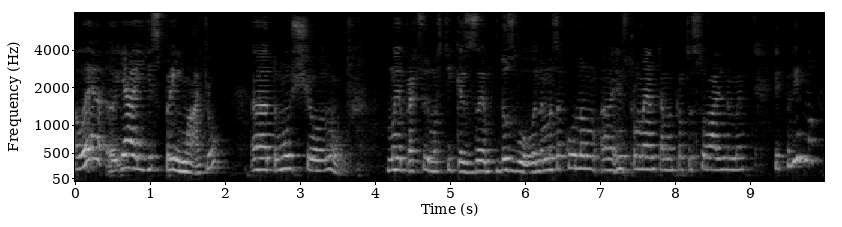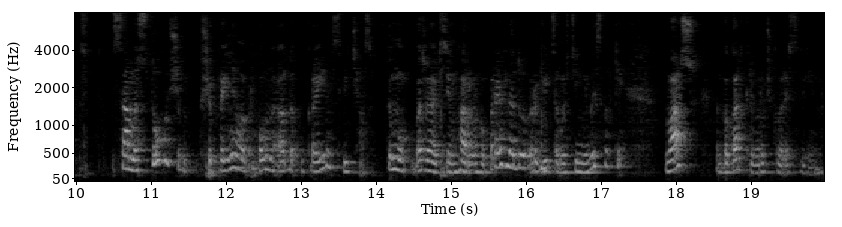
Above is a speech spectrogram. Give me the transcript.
Але е, я її сприймаю, е, тому що ну. Ми працюємо стільки з дозволеними законом е, інструментами процесуальними. Відповідно, саме з того, що, що прийняла Верховна Рада України в свій час. Тому бажаю всім гарного перегляду, робіть самостійні висновки. Ваш адвокат Криворучко Сергіївна.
